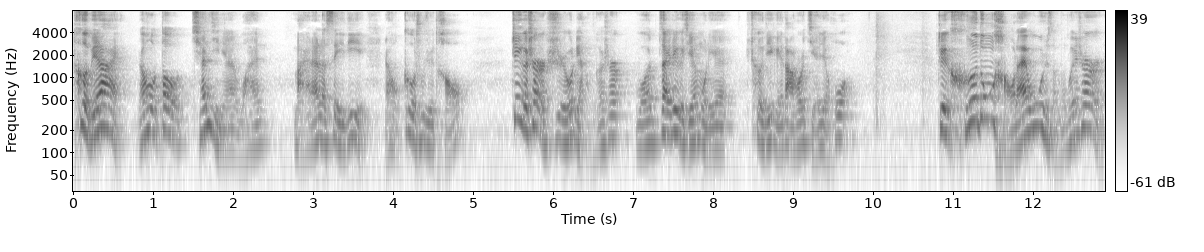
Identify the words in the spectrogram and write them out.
特别爱。然后到前几年我还买来了 CD，然后各处去淘。这个事儿是有两个事儿，我在这个节目里彻底给大伙儿解解惑。这河东好莱坞是怎么回事儿呢？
